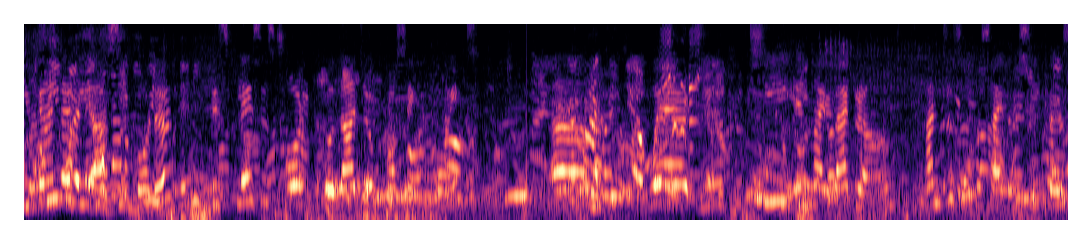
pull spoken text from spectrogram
Uganda-DRC border. This place is called Golajo Crossing Point, um, where you could see in my background hundreds of asylum seekers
